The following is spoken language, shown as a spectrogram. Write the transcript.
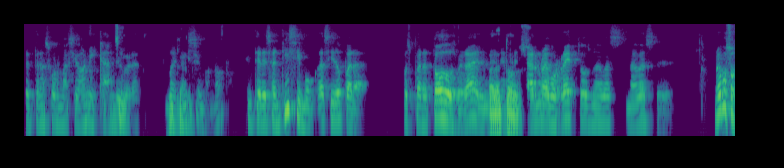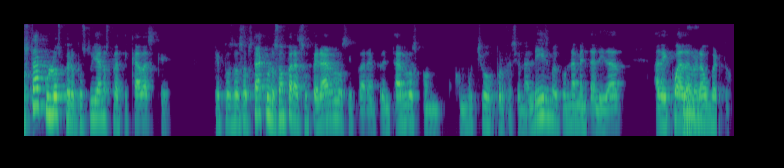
De transformación y cambio, Sí, ¿verdad? cambio. Buenísimo, ¿no? Interesantísimo. Ha sido para, pues para todos, ¿verdad? El, para el todos. enfrentar nuevos retos, nuevas, nuevas, eh, nuevos obstáculos, pero pues tú ya nos platicabas que, que pues los obstáculos son para superarlos y para enfrentarlos con, con mucho profesionalismo y con una mentalidad adecuada, ¿verdad, Humberto?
